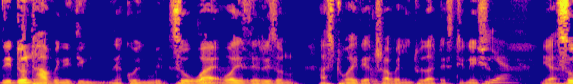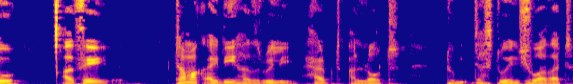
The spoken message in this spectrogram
they don't have anything they're going with. So why what is the reason as to why they're traveling to that destination? Yeah. Yeah, so I'll say Tarmac ID has really helped a lot to just to ensure that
